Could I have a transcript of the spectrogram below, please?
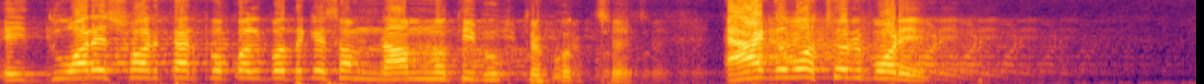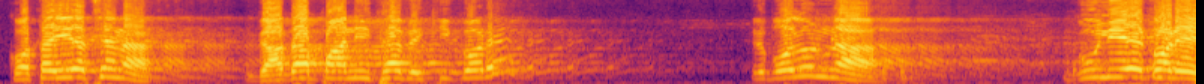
এই দুয়ারে সরকার প্রকল্প থেকে সব নাম নথিভুক্ত করছে। এক বছর পরে, কথাই আছে না? গাদা পানি খাবে, কি করে? বলুন না। গুলিয়ে করে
